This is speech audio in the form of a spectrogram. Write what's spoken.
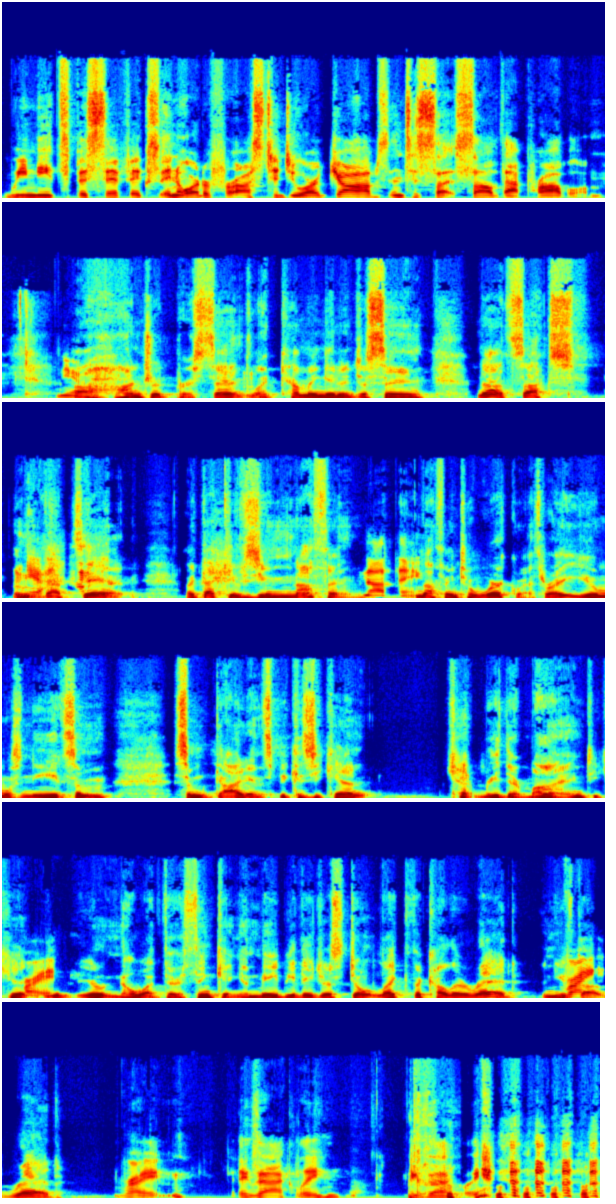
we need specifics in order for us to do our jobs and to so- solve that problem. A hundred percent. Like coming in and just saying, "No, it sucks," and Yeah. that's it. Like that gives you nothing, Nothing. nothing to work with, right? You almost need some some guidance because you can't you can't read their mind. You can't. Right. You, you don't know what they're thinking, and maybe they just don't like the color red, and you've Right. got red. Right. Exactly. Exactly.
